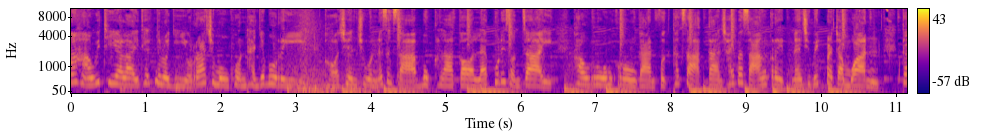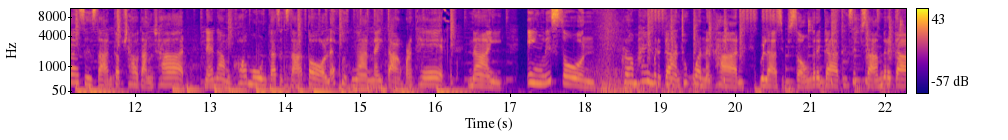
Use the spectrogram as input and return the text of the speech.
มหาวิทยาลัยเทคโนโลยีราชมงคลธัญบุรี ขอเชิญชวนนักศึกษาบุคลากรและผู้ที่สนใจ เข้าร่วมโครงการฝึกทักษะการใช้ภาษาอังกฤษในชีวิตประจำวัน การสื่อสารกับชาวต่างชาติ แนะนำข้อมูลการศึกษาต่อและฝึกงานในต่างประเทศ ใน English Zone พร้อมให้บริการทุกวันอังคาร เวลา 12นาฬิกาถึง 13นาฬิกา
